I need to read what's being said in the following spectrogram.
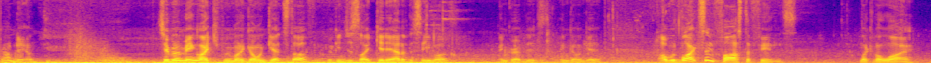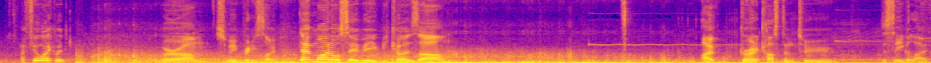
Calm down. See what I mean? Like if we want to go and get stuff, we can just like get out of the Seamoth and grab this and go and get it. I would like some faster fins. I'm Not gonna lie. I feel like we're, we're um, swimming pretty slow. That might also be because um, I've grown accustomed to the Seaglide.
